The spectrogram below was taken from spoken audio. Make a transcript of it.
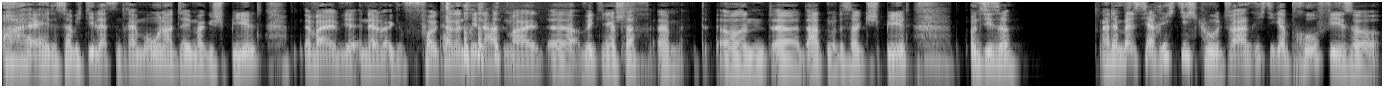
oh, ey, das habe ich die letzten drei Monate immer gespielt, weil wir in der Vollquarantäne hatten wir halt äh, Wikingerschach ähm, und äh, da hatten wir das halt gespielt. Und sie so, ah, dann bist du ja richtig gut, war ein richtiger Profi, so.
